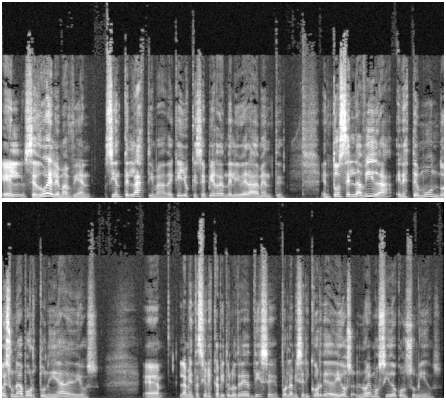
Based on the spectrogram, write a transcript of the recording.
él se duele más bien, siente lástima de aquellos que se pierden deliberadamente. Entonces la vida en este mundo es una oportunidad de Dios. Eh, Lamentaciones capítulo 3 dice, por la misericordia de Dios no hemos sido consumidos.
